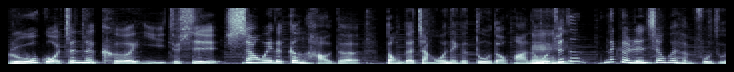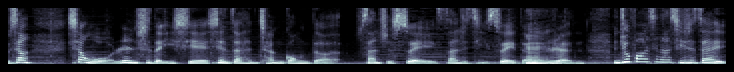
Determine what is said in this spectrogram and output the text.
如果真的可以，就是稍微的更好的懂得掌握那个度的话呢，嗯我觉得那个人生会很富足。像像我认识的一些现在很成功的三十岁、三十几岁的人，你就发现他其实，在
